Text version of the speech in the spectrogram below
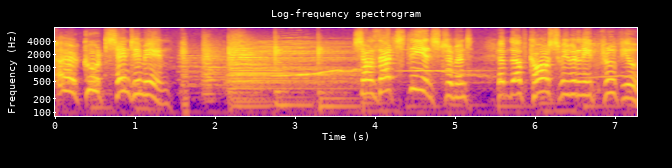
Oh, good. Send him in. So that's the instrument. Um, of course, we will need proof you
